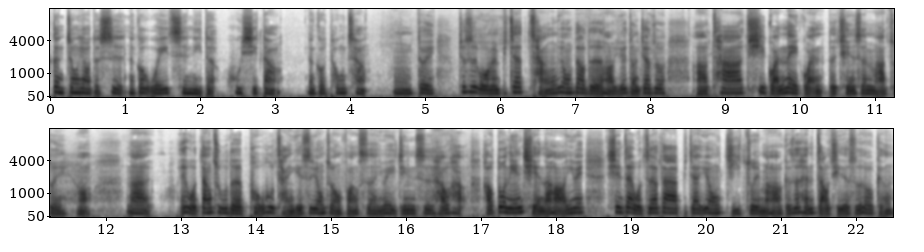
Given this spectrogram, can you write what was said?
更重要的是能够维持你的呼吸道能够通畅。嗯，对，就是我们比较常用到的哈，有一种叫做啊插气管内管的全身麻醉哦，那。哎，我当初的剖腹产也是用这种方式啊，因为已经是好好好多年前了哈。因为现在我知道大家比较用脊椎嘛哈，可是很早期的时候，可能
